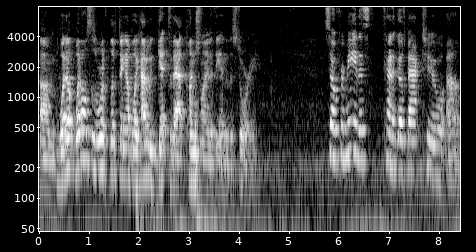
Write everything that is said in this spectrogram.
Um, what el- what else is worth lifting up? Like, how do we get to that punchline at the end of the story? So for me, this kind of goes back to um,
